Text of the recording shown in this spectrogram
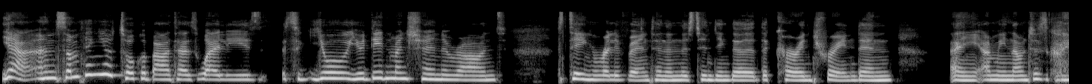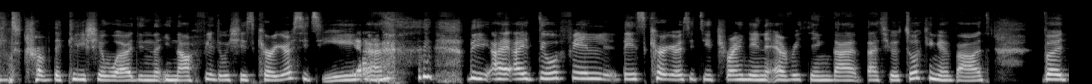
Yeah, and something you talk about as well is so you you did mention around staying relevant and understanding the the current trend and I, I mean, I'm just going to drop the cliche word in in our field, which is curiosity. Yeah. Uh, the I, I do feel this curiosity trend in everything that that you're talking about, but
